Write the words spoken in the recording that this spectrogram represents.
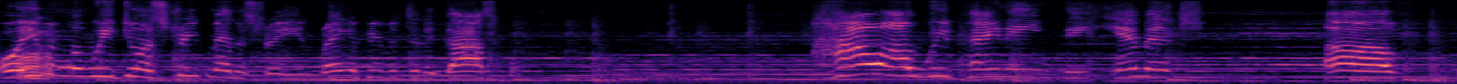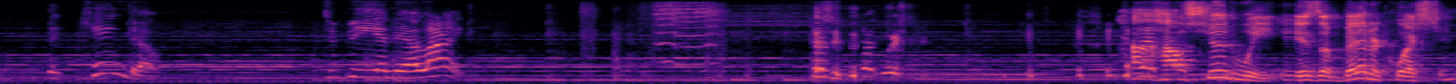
or oh. even when we doing street ministry and bringing people to the gospel, how are we painting the image of the kingdom to be in their life? That's a good question. How, how should we? Is a better question.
